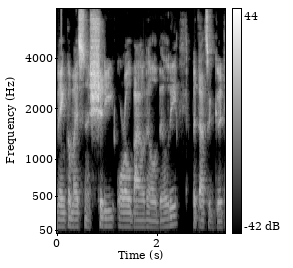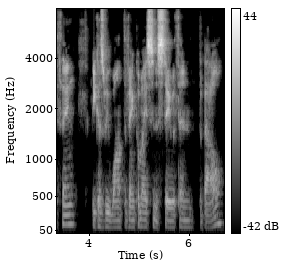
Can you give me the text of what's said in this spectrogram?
Vancomycin has shitty oral bioavailability, but that's a good thing because we want the vancomycin to stay within the bowel.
